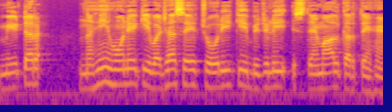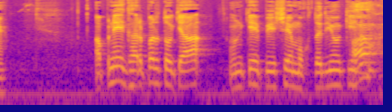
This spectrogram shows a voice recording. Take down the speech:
मीटर नहीं होने की वजह से चोरी की बिजली इस्तेमाल करते हैं। अपने घर पर तो क्या उनके पीछे मुख्तदियों की हाँ?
